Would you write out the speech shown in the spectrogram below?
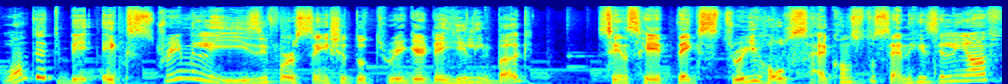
won't it be extremely easy for Senshi to trigger the healing bug? Since he takes 3 whole seconds to send his healing off?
